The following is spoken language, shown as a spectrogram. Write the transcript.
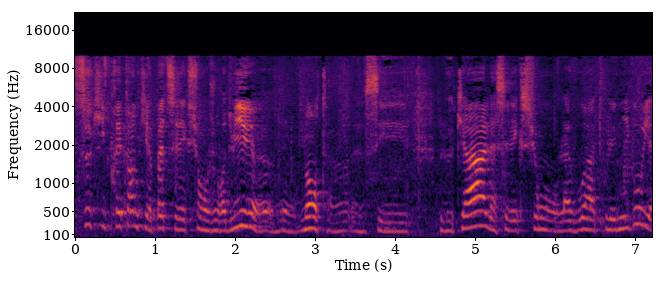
Ceux qui prétendent qu'il n'y a pas de sélection aujourd'hui, euh, bon, mentent. hein. C'est le cas. La sélection, on la voit à tous les niveaux. Il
